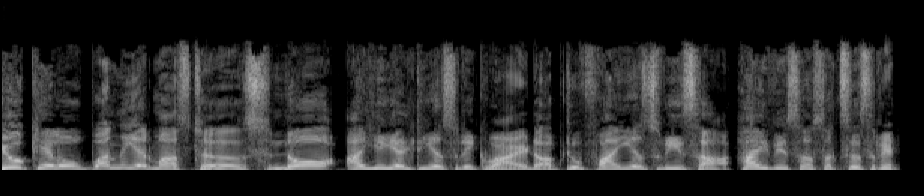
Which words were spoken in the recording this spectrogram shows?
యూకేలో one year masters no IELTS required up to five years visa high visa success rate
